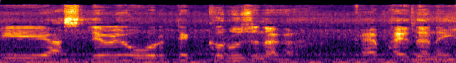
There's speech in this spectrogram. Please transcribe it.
की असल्या वेळी ओव्हरटेक करूच नका. काय फायदा नाही.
